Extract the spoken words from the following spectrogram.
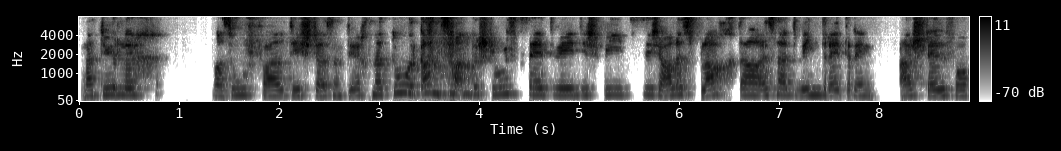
Natürlich, was auffällt, ist, dass natürlich die Natur ganz anders aussieht wie in der Schweiz. Es ist alles flach da, es hat Windräder in, anstelle von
